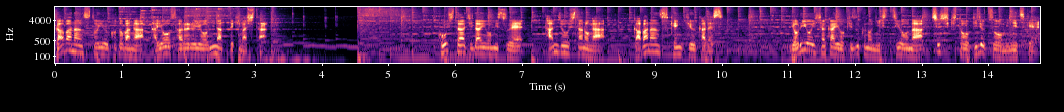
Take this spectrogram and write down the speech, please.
ガバナンスという言葉が多用されるようになってきました。こうした時代を見据え誕生したのがガバナンス研究科です。より良い社会を築くのに必要な知識と技術を身につけ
